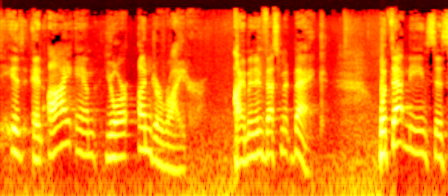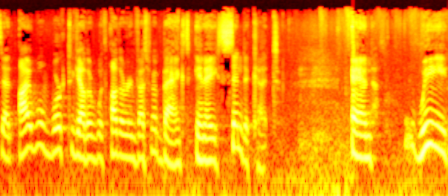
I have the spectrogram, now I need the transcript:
is, and I am your underwriter, I'm an investment bank. What that means is that I will work together with other investment banks in a syndicate, and we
